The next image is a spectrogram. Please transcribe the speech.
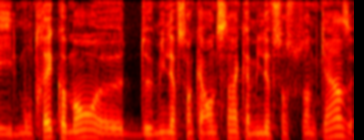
et il montrait comment de 1945 à 1975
